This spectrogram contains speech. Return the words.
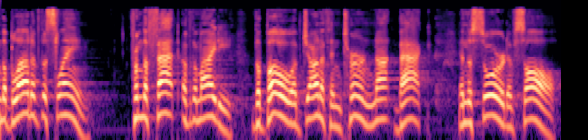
the blood of the slain, from the fat of the mighty, the bow of Jonathan turned not back, and the sword of Saul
